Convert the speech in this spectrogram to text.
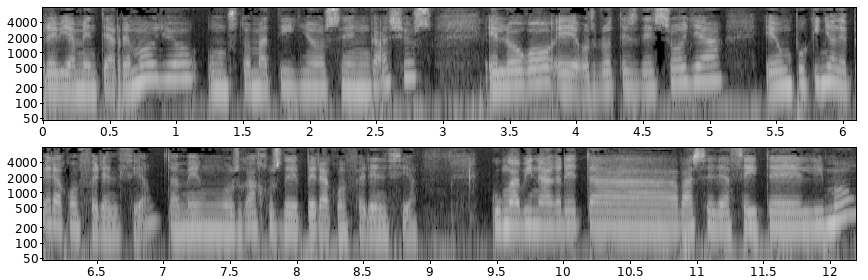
previamente a remollo, uns tomatiños en gaxos e logo eh, os brotes de soya e un poquiño de pera conferencia, tamén uns gajos de pera conferencia. Cunha vinagreta a base de aceite e limón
